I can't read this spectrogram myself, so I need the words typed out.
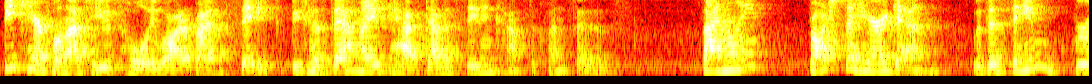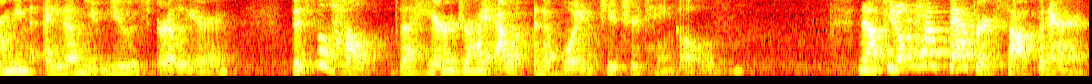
Be careful not to use holy water by mistake because that might have devastating consequences. Finally, brush the hair again with the same grooming item you used earlier. This will help the hair dry out and avoid future tangles. Now, if you don't have fabric softener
